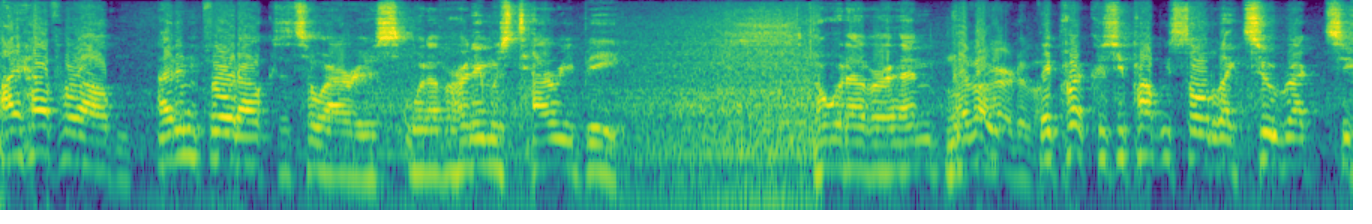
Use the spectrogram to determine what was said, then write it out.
I have her album. I didn't throw it out because it's hilarious. Or whatever. Her name was Tari B. Or whatever, and Never heard of her. They because she probably sold like two records. She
